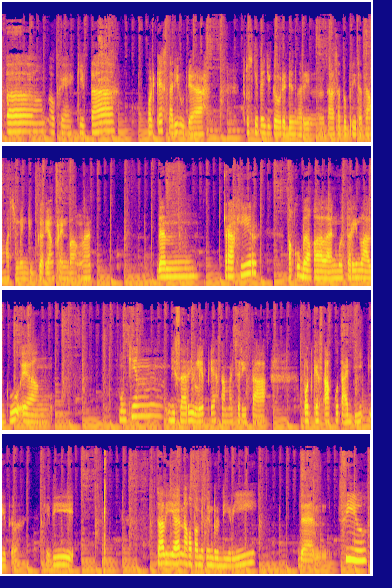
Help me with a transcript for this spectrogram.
Um, Oke, okay. kita podcast tadi udah terus kita juga udah dengerin salah satu berita tentang marching band juga yang keren banget dan terakhir aku bakalan muterin lagu yang mungkin bisa relate ya sama cerita podcast aku tadi gitu jadi kalian aku pamit undur diri. Dan see you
